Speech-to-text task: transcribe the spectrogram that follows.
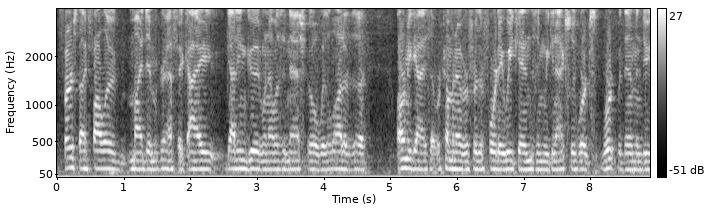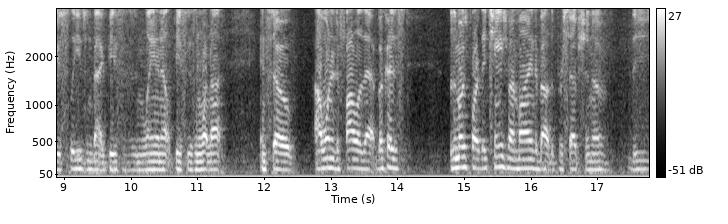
first I followed my demographic. I got in good when I was in Nashville with a lot of the Army guys that were coming over for their four-day weekends, and we can actually work work with them and do sleeves and back pieces and laying out pieces and whatnot. And so I wanted to follow that because, for the most part, they changed my mind about the perception of the,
